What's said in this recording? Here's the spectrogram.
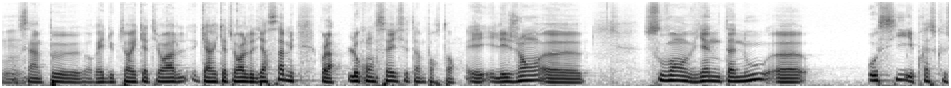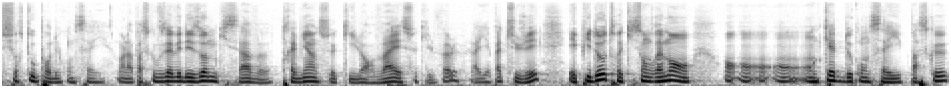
Hmm. C'est un peu réducteur et caricatural, de dire ça, mais voilà, le conseil c'est important. Et, et les gens souvent viennent à nous aussi et presque surtout pour du conseil. Voilà, parce que vous avez des hommes qui savent très bien ce qui leur va et ce qu'ils veulent, là il n'y a pas de sujet, et puis d'autres qui sont vraiment en, quête de conseil, parce que euh,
